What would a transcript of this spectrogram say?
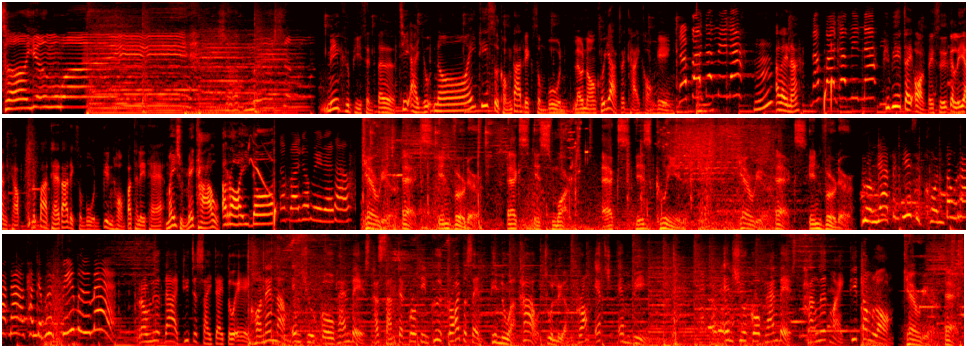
เธอยังไหวจับมือฉันไว้ นี่คือพรีเซนเตอร์ที่อายุน้อยที่สุดของตาเด็กสมบูรณ์ แล้วน้องเขาอยากจะขายของเองน้ำปลาก็มีนะอะไรนะ น้ำปลาก็มีนะ พี่ๆใจอ่อนไปซื้อกันหรือยังครับ น้ำปลาแท้ตาเด็กสมบูรณ์กลิ่นหอมปลาทะเลแท้ ไม่ฉุนไม่คาว อร่อยโดดต่อไปก็มีเลยค่ะ Carrier X Inverter. X is smart. X is clean. Carrier X Inverter. รวมญาติตั้ง20 คนต้องราดหน้าธัญพืชฝีมือแม่ เราเลือกได้ที่จะใส่ใจตัวเอง ขอแนะนำ Ensure Go Plant Based คัดสรรจากโปรตีนพืช 100%พินัวข้าวถั่วเหลืองพร้อม HMB Ensure Go Plant Based ทางเลือกใหม่ที่ต้องลอง Carrier X.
